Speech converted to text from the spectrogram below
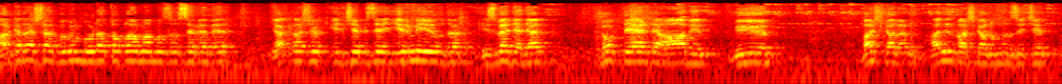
Arkadaşlar bugün burada toplanmamızın sebebi yaklaşık ilçemize 20 yıldır hizmet eden çok değerli abim, büyüğüm, başkanım, Halil Başkanımız için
